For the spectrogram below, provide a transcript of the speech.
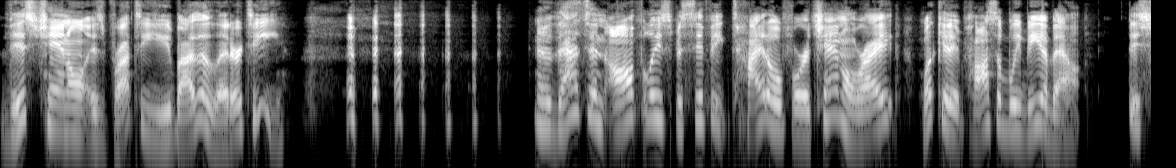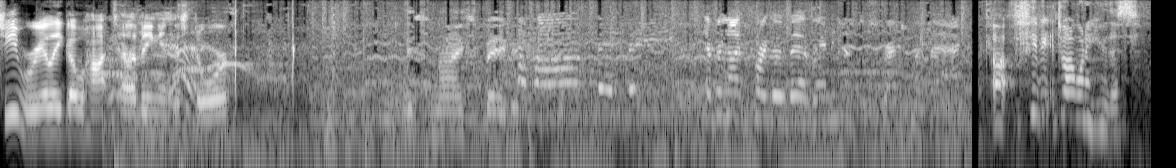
This channel is brought to you by the letter T. Now, that's an awfully specific title for a channel, right? What could it possibly be about? Did she really go hot tubbing in the store? It's nice, baby. Every night before I go to bed, Randy has to scratch my back. Uh, Phoebe, do I want to hear this?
